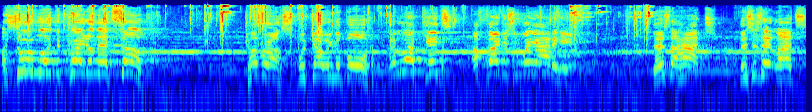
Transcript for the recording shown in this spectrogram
I saw him load the crate on that sub! Cover us! We're going aboard! Good luck, kids. I'll find us a way out of here. There's the hatch! This is it, lads!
